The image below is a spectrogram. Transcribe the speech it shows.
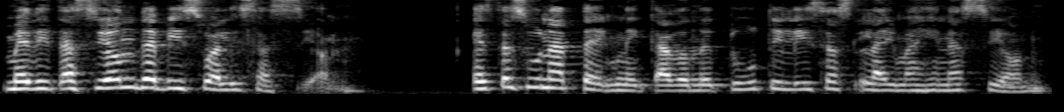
Meditación de visualización. Esta es una técnica donde tú utilizas la imaginación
